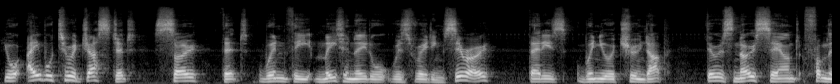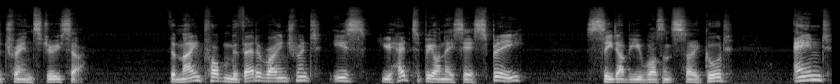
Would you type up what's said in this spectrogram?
you were able to adjust it so that when the meter needle was reading zero, that is, when you were tuned up, there was no sound from the transducer. The main problem with that arrangement is you had to be on SSB, CW wasn't so good, and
